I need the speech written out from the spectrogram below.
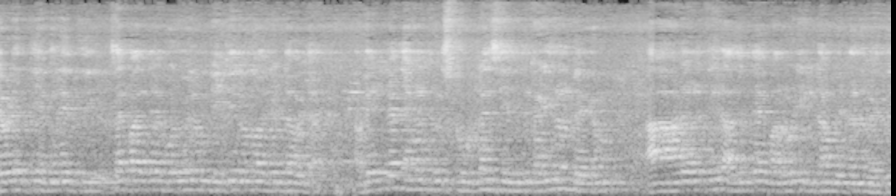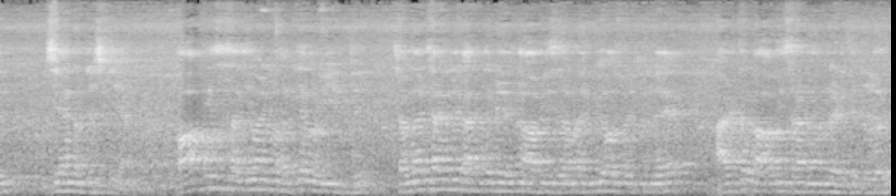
എവിടെ എത്തി എങ്ങനെ എത്തി ചിലപ്പോൾ അതിന്റെ മുഴുവനും ഡീറ്റെയിൽ ഒന്നും അതിലുണ്ടാവില്ല അപ്പോൾ ഞങ്ങൾ സ്ക്രൂട്ടനൈസ് ചെയ്തിട്ട് കഴിയുന്ന വേഗം ആ ആളുകൾക്ക് അതിന്റെ മറുപടി കിട്ടാൻ പറ്റുന്ന വിധത്തിൽ ചെയ്യാൻ ഉദ്ദേശിക്കുകയാണ്. ഓഫീസ് സജീവമായിട്ട് വർക്ക് ചെയ്യാൻ തുടങ്ങിയിട്ട് കാര്യത്തിൽ കാലത്തുണ്ടായിരുന്ന ഓഫീസ് നമ്മുടെ എം പി ഹോസ്പിറ്റലിന്റെ അടുത്തുള്ള ഓഫീസാണ് നമ്മൾ എടുത്തിട്ടുള്ളത്.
